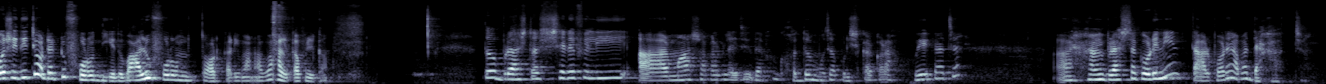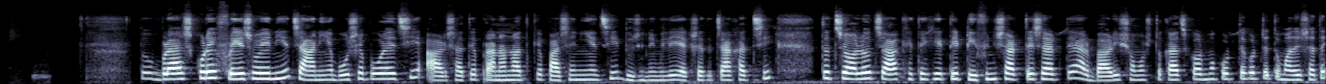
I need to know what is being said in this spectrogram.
বসিয়ে দিচ্ছি ওটা একটু ফোড়ন দিয়ে দেবো। আলু ফোড়ন তরকারি বানাবো, হালকা ফুলকা। তো ব্রাশটা সেরে ফেলি, আর মা সকালবেলা যে দেখো, ঘরদোর মোজা পরিষ্কার করা হয়ে গেছে। আর আমি ব্রাশটা করে নিই, তারপরে আবার দেখা হচ্ছে। তো ব্রাশ করে ফ্রেশ হয়ে নিয়ে চা নিয়ে বসে পড়েছি আর সাথে প্রাণনাথকে পাশে নিয়েছি, দুজনে মিলে একসাথে চা খাচ্ছি। তো চলো চা খেতে খেতে, টিফিন সারতে সারতে আর বাড়ির সমস্ত কাজকর্ম করতে করতে তোমাদের সাথে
